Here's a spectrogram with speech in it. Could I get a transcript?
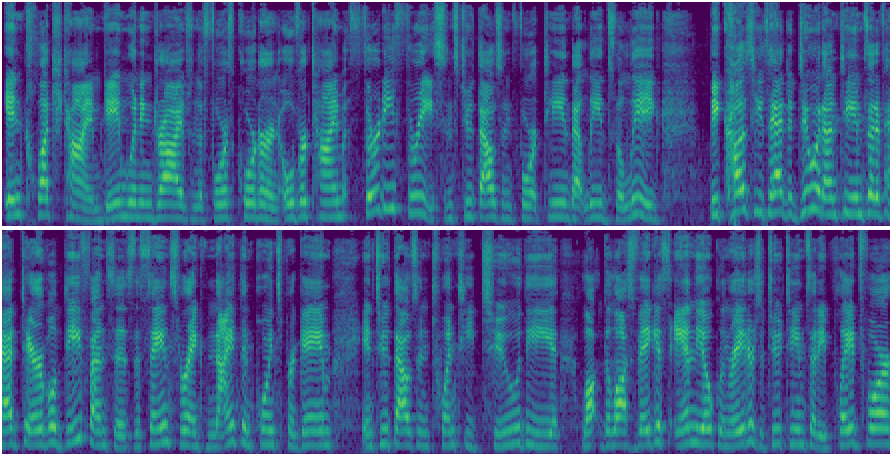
in clutch time, game winning drives in the fourth quarter and overtime, 33 since 2014. That leads the league because he's had to do it on teams that have had terrible defenses. The Saints ranked ninth in points per game in 2022. The, the Las Vegas and the Oakland Raiders, the two teams that he played for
